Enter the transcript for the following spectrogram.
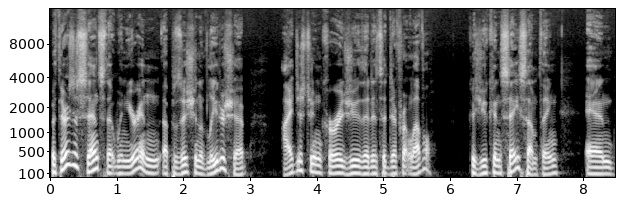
But there's a sense that when you're in a position of leadership, I just encourage you that it's a different level because you can say something and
